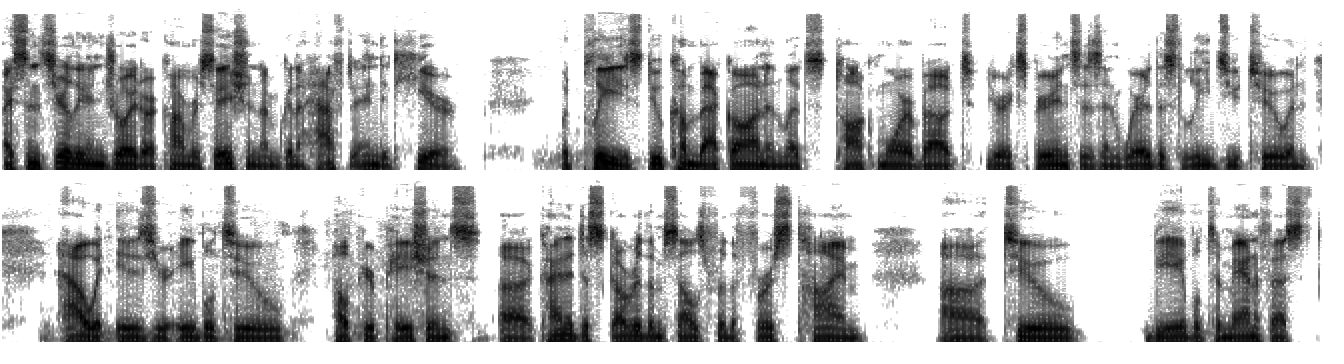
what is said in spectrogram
I sincerely enjoyed our conversation. I'm going to have to end it here, but please do come back on and let's talk more about your experiences and where this leads you to, and how it is you're able to help your patients uh, kind of discover themselves for the first time uh, to be able to manifest,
